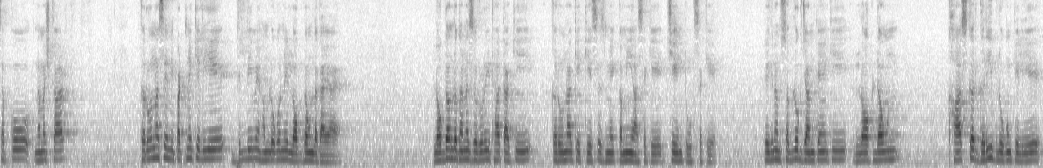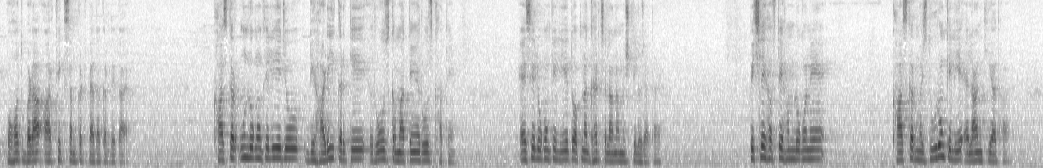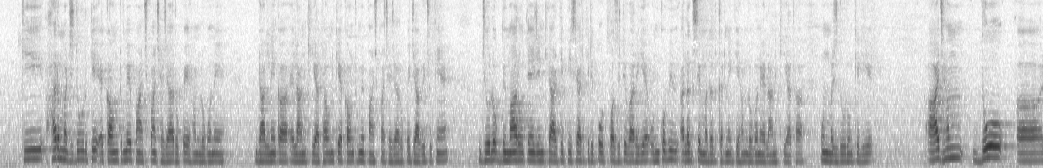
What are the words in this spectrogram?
सबको नमस्कार। कोरोना से निपटने के लिए दिल्ली में हम लोगों ने लॉकडाउन लगाया है। लॉकडाउन लगाना ज़रूरी था ताकि कोरोना के केसेस में कमी आ सके चेन टूट सके। लेकिन हम सब लोग जानते हैं कि लॉकडाउन खासकर गरीब लोगों के लिए बहुत बड़ा आर्थिक संकट पैदा कर देता है। खासकर उन लोगों के लिए जो दिहाड़ी करके रोज़ कमाते हैं, रोज़ खाते हैं। ऐसे लोगों के लिए तो अपना घर चलाना मुश्किल हो जाता है। पिछले हफ़्ते हम लोगों ने खासकर मज़दूरों के लिए ऐलान किया था कि हर मज़दूर के अकाउंट में पाँच पाँच हज़ार रुपये हम लोगों ने डालने का ऐलान किया था। उनके अकाउंट में पाँच पाँच हज़ार रुपये जा भी चुके हैं। जो लोग बीमार होते हैं, जिनकी आर टी पी की रिपोर्ट पॉजिटिव आ रही है, उनको भी अलग से मदद करने की हम लोगों ने ऐलान किया था उन मज़दूरों के लिए। आज हम दो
